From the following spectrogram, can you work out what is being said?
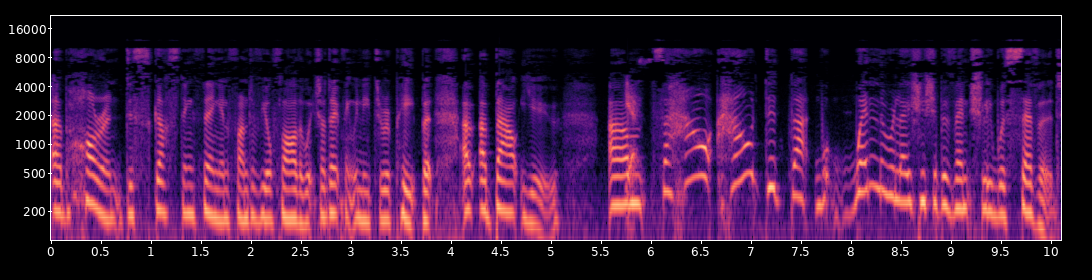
abhorrent, disgusting thing in front of your father, which I don't think we need to repeat, but uh, about you. Um, yes. So how how did that when the relationship eventually was severed?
